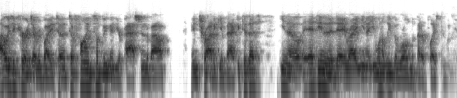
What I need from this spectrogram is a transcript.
I always encourage everybody to, to find something that you're passionate about and try to give back because that's, you know, at the end of the day, right? You know, you want to leave the world in a better place than when you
